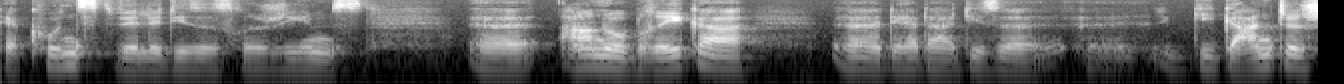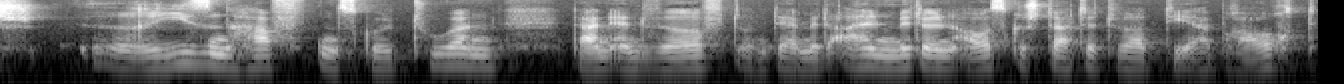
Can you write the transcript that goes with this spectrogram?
der Kunstwille dieses Regimes. Äh, Arno Breker, äh, der da diese äh, gigantisch riesenhaften Skulpturen dann entwirft und der mit allen Mitteln ausgestattet wird, die er braucht,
